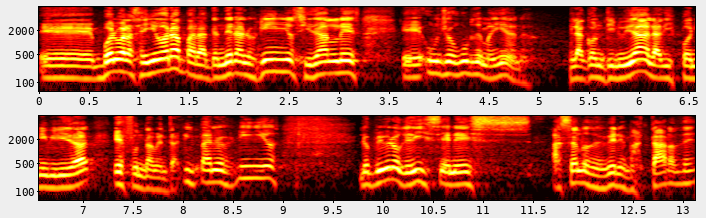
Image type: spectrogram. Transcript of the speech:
Eh, vuelvo a la señora para atender a los niños y darles eh, un yogur de mañana. La continuidad, la disponibilidad es fundamental. Y para los niños, lo primero que dicen es hacer los deberes más tarde,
